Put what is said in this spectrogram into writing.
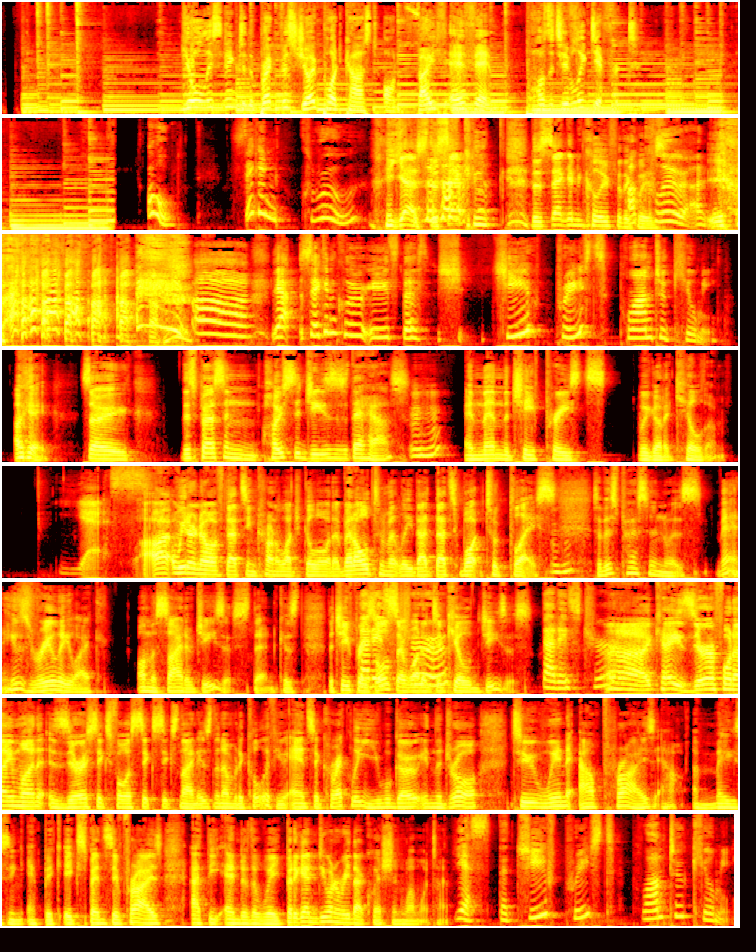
You're listening to the Breakfast Show podcast on Faith FM. Positively different. yes, the second, the second clue for the A quiz. clue. Ah, yeah, second clue is the sh- chief priests plan to kill me. Okay, so this person hosted Jesus at their house, and then the chief priests were going to kill them. Yes. I, we don't know if that's in chronological order, but ultimately that that's what took place. So this person was man, he was really like on the side of Jesus then, because the chief priest also wanted to kill Jesus. That is true. Ah, okay. 0491 064 669 is the number to call. If you answer correctly, you will go in the draw to win our prize, our amazing, epic, expensive prize at the end of the week. But again, do you want to read that question one more time? yes, the chief priest planned to kill me.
